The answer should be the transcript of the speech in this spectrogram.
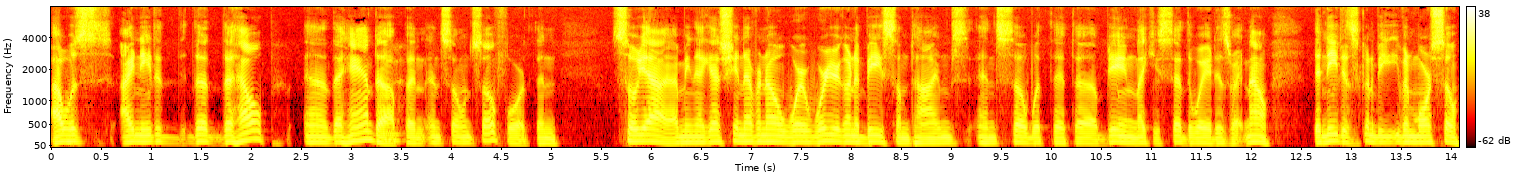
"I was I needed the the help, uh, the hand up, and and so on and so forth." And so yeah, I mean, I guess you never know where where you're going to be sometimes, and so with it uh, being like you said the way it is right now, the need is going to be even more so.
